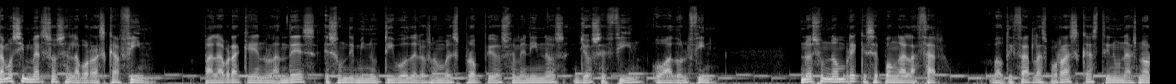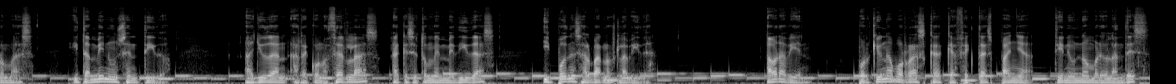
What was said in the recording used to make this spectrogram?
Estamos inmersos en la borrasca Fin, palabra que en holandés es un diminutivo de los nombres propios femeninos Josephine o Adolfine. No es un nombre que se ponga al azar. Bautizar las borrascas tiene unas normas y también un sentido. Ayudan a reconocerlas, a que se tomen medidas y pueden salvarnos la vida. Ahora bien, ¿por qué una borrasca que afecta a España tiene un nombre holandés?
